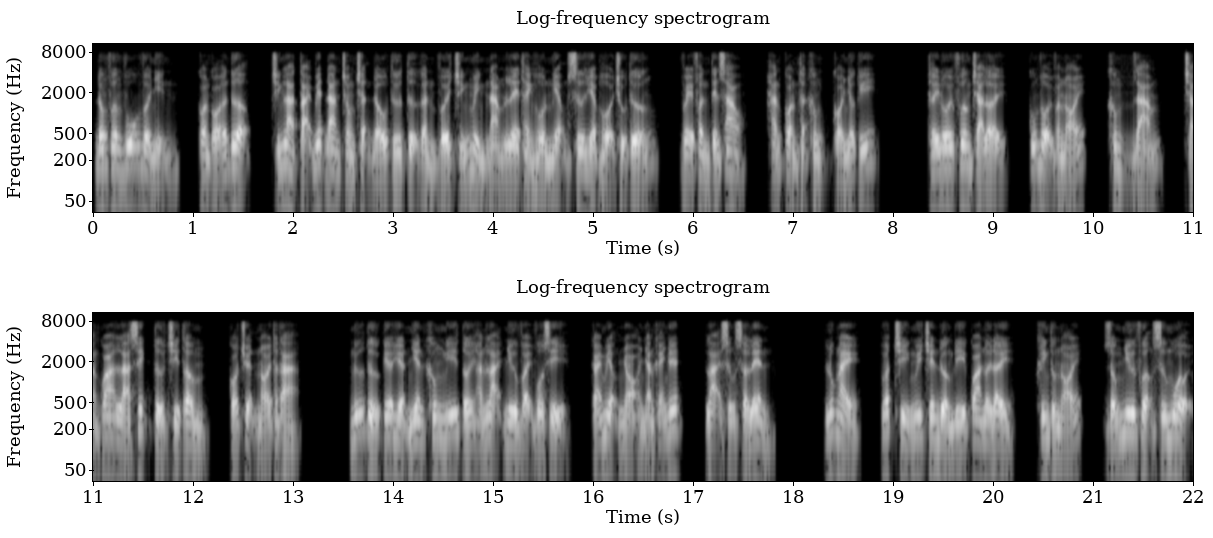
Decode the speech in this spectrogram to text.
Đông phương vũ vừa nhìn, còn có ấn tượng, chính là tại biết đan trong trận đấu thứ tự gần với chính mình nam lê thành hồn niệm sư hiệp hội chủ tướng, về phần tên sao, hắn còn thật không có nhớ kỹ. Thấy đối phương trả lời, cũng vội vàng nói không dám, chẳng qua là xích tử c h i tâm, có chuyện nói thật ta à. nữ tử kia hiển nhiên không nghĩ tới hắn lại như vậy vô sỉ, cái miệng nhỏ nhắn cánh nết lại sững sờ lên. Lúc này vất trì nguy trên đường đi qua nơi đây, khinh thường nói, giống như phượng sư muội,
